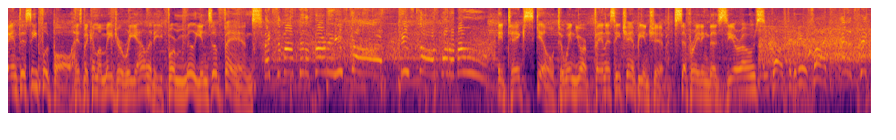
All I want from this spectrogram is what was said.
Fantasy football has become a major reality for millions of fans. Makes the move to the 30. He's gone. He's gone. What a move. It takes skill to win your fantasy championship, separating the zeros He does to the near side, and it's picked off.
